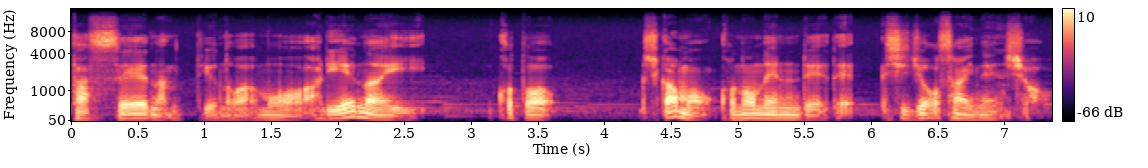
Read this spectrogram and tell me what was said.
達成なんていうのはもうありえないことしかもこの年齢で史上最年少。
